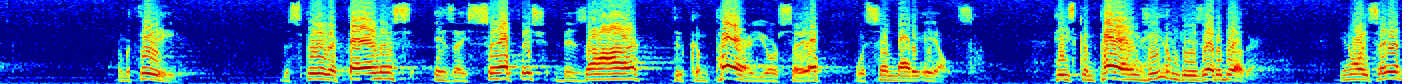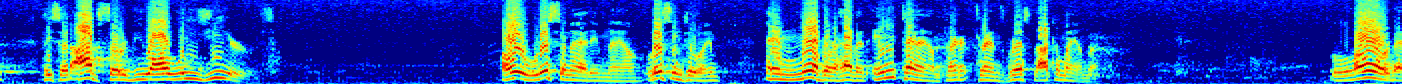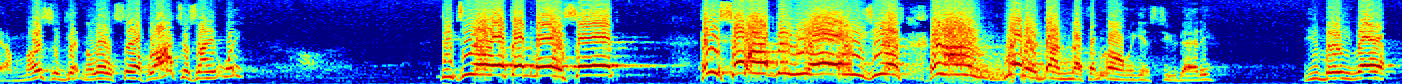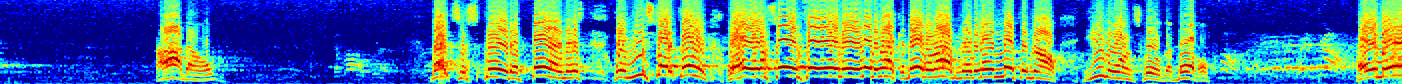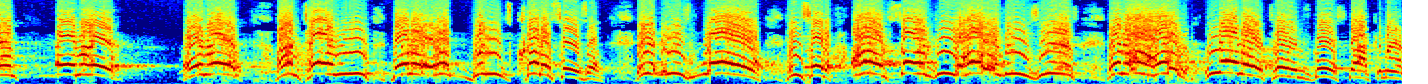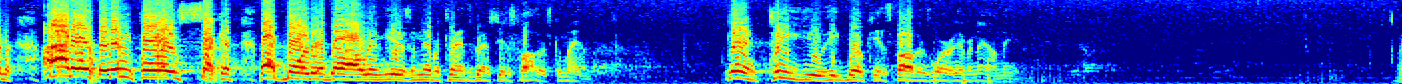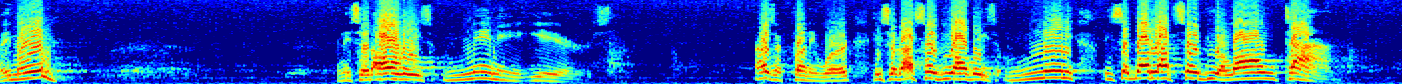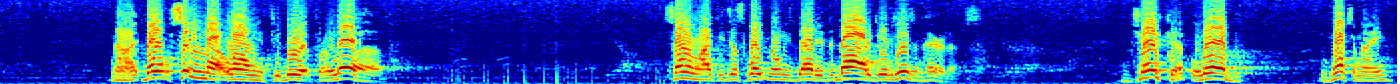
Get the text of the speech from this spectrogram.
number three, the spirit of fairness is a selfish desire to compare yourself with somebody else. He's comparing him to his other brother. You know what he said? He said, I've served you all these years. Oh, listen at him now. Listen to him. And never have at any time transgressed thy commandment. Lord have mercy, getting a little self-righteous, ain't we? Did you hear what that boy said? He said, I've been here all these years and I ain't never done nothing wrong against you, Daddy. You believe that? I don't. That's the spirit of fairness. When you start thinking, well, old so-and-so over there living like a devil, I've never done nothing wrong. You're the one's full of the devil. Amen? Amen. Amen. I'm telling you that it breeds criticism. It is wrong. He said, I've served you all these years and I have never transgressed thy commandment. I don't believe for a second that boy lived all them years and never transgressed his father's commandment. Guarantee you he broke his father's word every now and then. Amen. And he said, all these many years. That was a funny word. He said, I've served you all these many. He said, Daddy, I've served you a long time. Now, it don't seem that long if you do it for love. Sound like he's just waiting on his daddy to die to get his inheritance. Jacob loved, what's her name?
